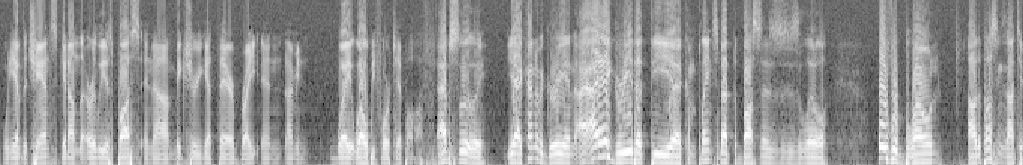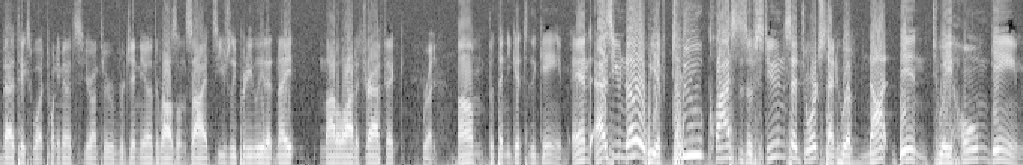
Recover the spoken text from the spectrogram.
when you have the chance, get on the earliest bus and uh, make sure you get there bright and I mean, way well before tip off. Absolutely. Yeah, I kind of agree, and I, I agree that the uh, complaints about the buses is a little overblown. Uh, the busing's not too bad. It takes what 20 minutes. You're on through Virginia, the Rosslyn side. It's usually pretty late at night. Not a lot of traffic. Right. Um, but then you get to the game, and as you know, we have two classes of students at Georgetown who have not been to a home game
